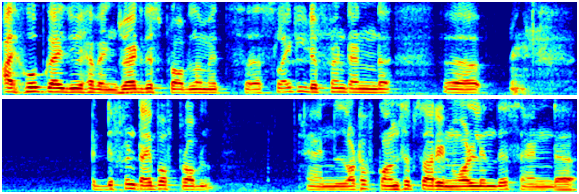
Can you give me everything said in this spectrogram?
I hope guys you have enjoyed this problem. It's uh, slightly different and uh, a different type of problem. And a lot of concepts are involved in this and uh,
